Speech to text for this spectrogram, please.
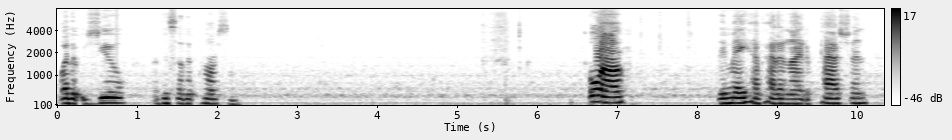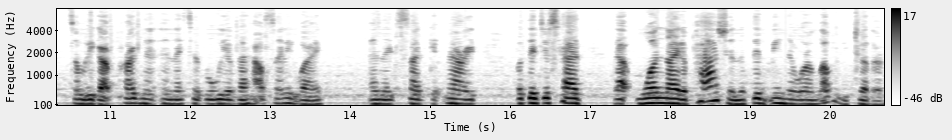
whether it was you or this other person. Or they may have had a night of passion. Somebody got pregnant and they said, well, we have the house anyway. And they decided to get married. But they just had that one night of passion that didn't mean they were in love with each other.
